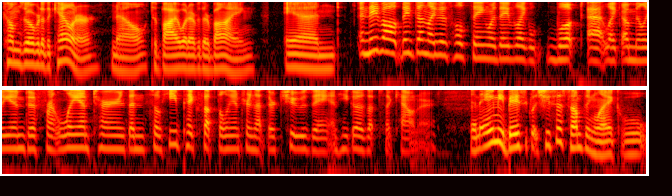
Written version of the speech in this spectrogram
comes over to the counter now to buy whatever they're buying, and And they've all they've done like this whole thing where they've like looked at like a million different lanterns and so he picks up the lantern that they're choosing and he goes up to the counter. and Amy basically she says something like, "Well,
